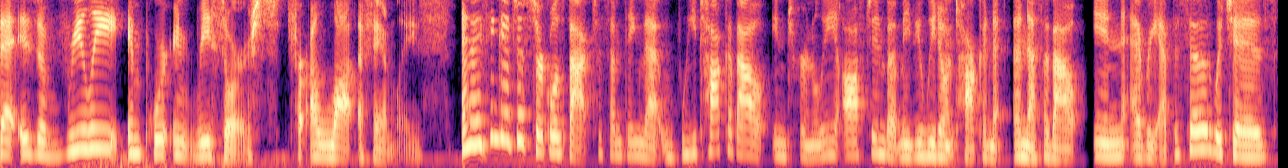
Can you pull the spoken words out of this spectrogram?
that is a really important resource for a lot of families. And I think it just circles back to something that we talk about internally often, but maybe we don't talk en- enough about in every episode, which is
